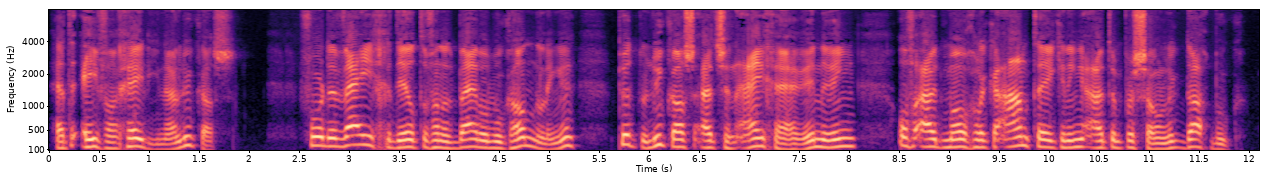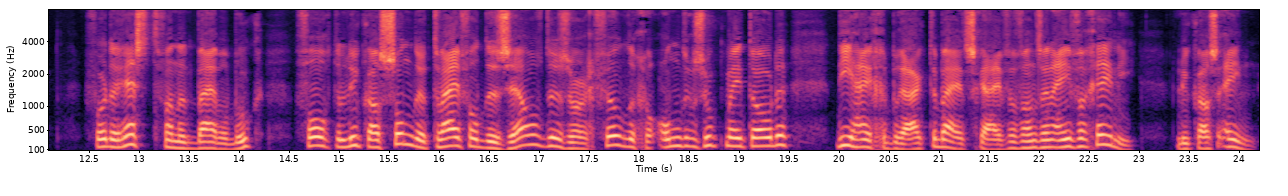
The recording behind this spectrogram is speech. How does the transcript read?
het Evangelie naar Lucas. Voor de wij-gedeelte van het Bijbelboek Handelingen put Lucas uit zijn eigen herinnering of uit mogelijke aantekeningen uit een persoonlijk dagboek. Voor de rest van het Bijbelboek volgde Lucas zonder twijfel dezelfde zorgvuldige onderzoekmethode die hij gebruikte bij het schrijven van zijn evangelie, Lucas 1.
